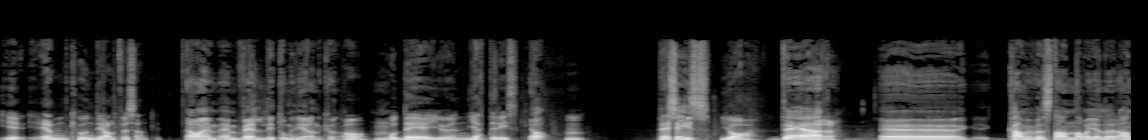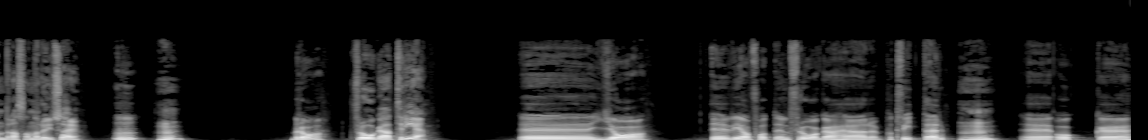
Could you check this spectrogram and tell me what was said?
i- en kund i allt väsentligt. Ja, en, en väldigt dominerande kund. Ja, Mm. och det är ju en jätterisk. Precis. Ja, Där eh, kan vi väl stanna vad gäller andras analyser. mm. Mm. bra. Fråga tre. Eh, ja, eh, vi har fått en fråga här på Twitter Mm. eh, och eh,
